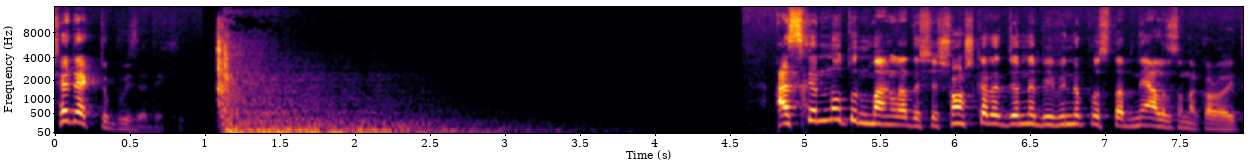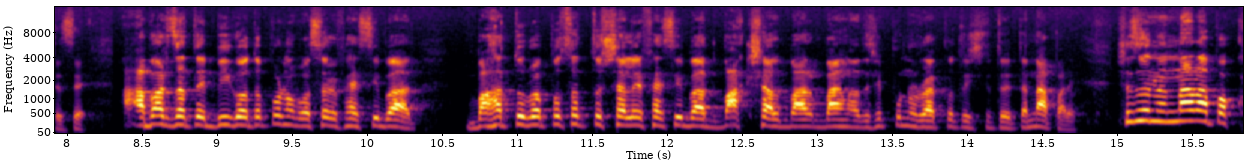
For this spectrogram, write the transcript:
সেটা একটু বুঝে দেখি। আজকের নতুন বাংলাদেশে সংস্কারের জন্য বিভিন্ন প্রস্তাব নিয়ে আলোচনা করা হইতেছে। আবার যাতে বিগত পনেরো বছরের ফ্যাসিবাদ, বাহাত্তর বা পঁচাত্তর সালের ফ্যাসিবাদ, বাকশাল বাংলাদেশে পুনরায় প্রতিষ্ঠিত হইতে না পারে। সেজন্য নানা পক্ষ,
